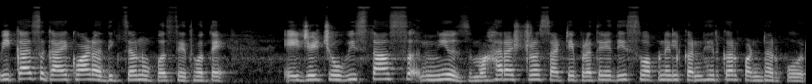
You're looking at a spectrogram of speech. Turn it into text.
विकास गायकवाड अधिक जण उपस्थित होते. ए जे चोवीस तास न्यूज महाराष्ट्रासाठी प्रतिनिधी स्वप्नील कन्हेरकर पंढरपूर.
